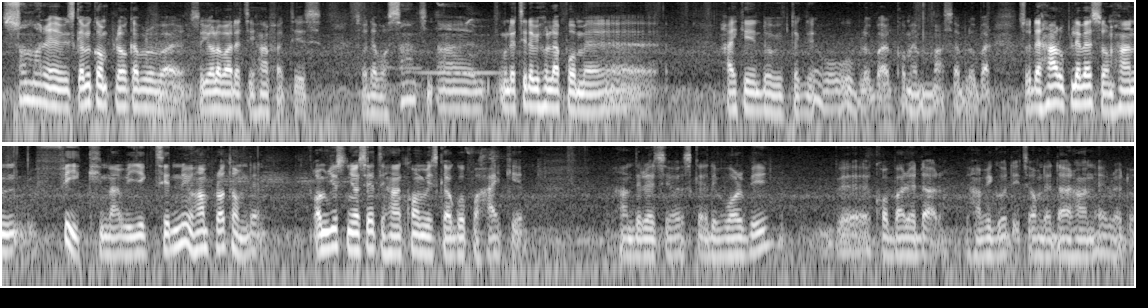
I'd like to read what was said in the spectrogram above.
sommaren, ska vi komma och plocka blåbär? Så jag lovade till honom faktiskt. Så det var sant. Eh, under tiden vi höll på med hiking då vi upptäckte att oh, blåbär, en massa blåbär. Så den här upplevelsen som han fick när vi gick till nu, han pratade om den. Om just nu jag säger till honom kom vi ska gå på hiking. Han direkt jag ska till Vårby, eh, Kobbar där. Han vill gå dit, om det är där han är redo.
